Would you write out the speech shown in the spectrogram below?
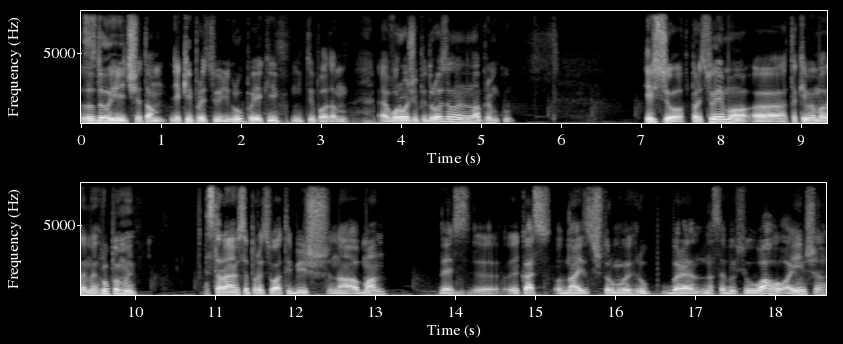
заздалегідь, ще там, які працюють групи, які, ну, типу, там, е, ворожі підрозділи на напрямку. І все, працюємо е, такими малими групами. Стараємося працювати більш на обман. Десь е, якась одна із штурмових груп бере на себе всю увагу, а інша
